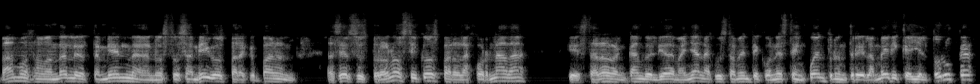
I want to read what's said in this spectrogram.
Vamos a mandarle también a nuestros amigos para que puedan hacer sus pronósticos para la jornada que estará arrancando el día de mañana justamente con este encuentro entre el América y el Toluca.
